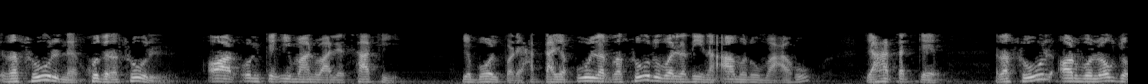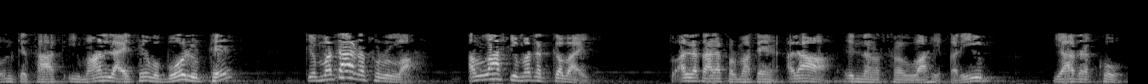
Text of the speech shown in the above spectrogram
رسول نے، خود رسول اور ان کے ایمان والے ساتھی یہ بول پڑے۔ حتیٰ یقول رسول و لدین آمن معاہو یہاں تک کہ رسول اور وہ لوگ جو ان کے ساتھ ایمان لائے تھے، وہ بول اٹھے کہ متا نصر اللہ؟ اللہ کی مدد کب آئی؟ تو اللہ تعالیٰ فرماتے ہیں اللہ ان نصر اللہ قریب۔ یاد رکھو،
